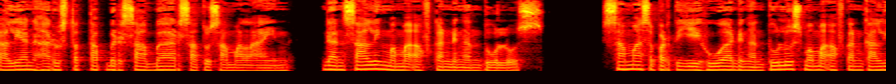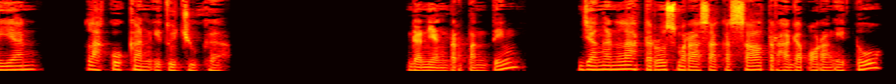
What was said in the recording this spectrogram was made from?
kalian harus tetap bersabar satu sama lain dan saling memaafkan dengan tulus. Sama seperti Yehua dengan tulus memaafkan kalian, lakukan itu juga. Dan yang terpenting, janganlah terus merasa kesal terhadap orang itu,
